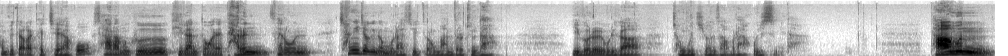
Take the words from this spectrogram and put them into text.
컴퓨터가 대체하고 사람은 그 기간 동안에 다른 새로운 창의적인 업무를 할 수 있도록 만들어 준다. 이거를 우리가 정부 지원 사업을 하고 있습니다. 다음은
